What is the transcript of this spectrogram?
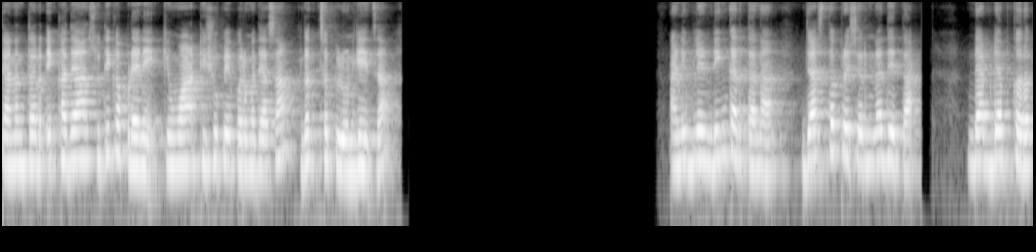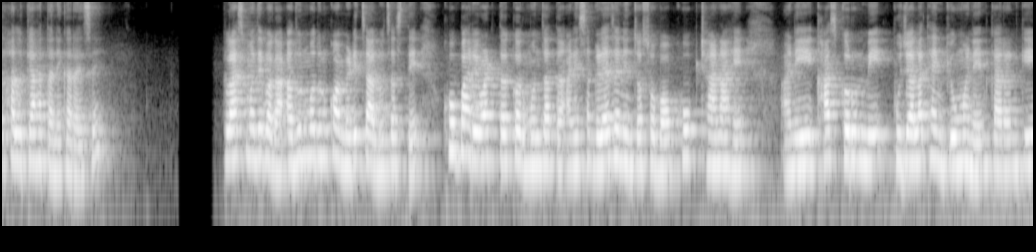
त्यानंतर एखाद्या सुती कपड्याने किंवा टिश्यू पेपरमध्ये असा गच्च पिळून घ्यायचा. आणि ब्लेंडिंग करताना जास्त प्रेशर न देता डॅब डॅब करत हलक्या हाताने करायचे. क्लासमध्ये बघा अधूनमधून कॉमेडी चालूच असते. खूप भारी वाटतं करमून जातं आणि सगळ्या जणींचा स्वभाव खूप छान आहे. आणि खास करून मी पूजाला थँक्यू म्हणेन कारण की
